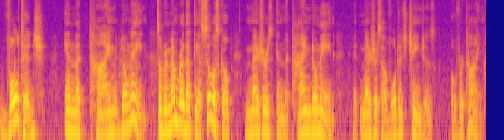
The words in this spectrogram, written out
voltage in the time domain. So remember that the oscilloscope measures in the time domain. It measures how voltage changes over time.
